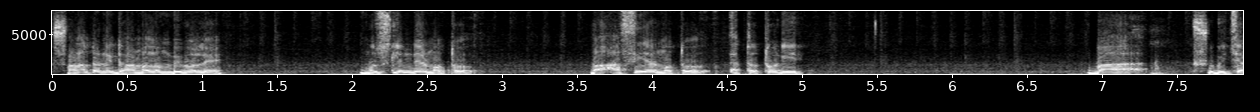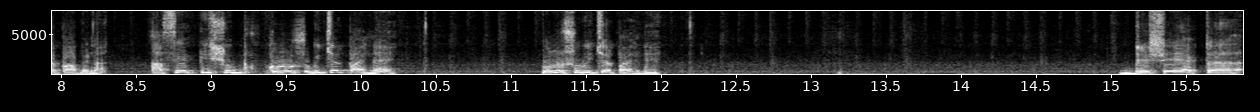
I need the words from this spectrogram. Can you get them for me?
সনাতনী ধর্মাবলম্বী বলে মুসলিমদের মতো বা আসিয়ার মতো এত তড়িৎ বা সুবিচার পাবে না। আসিয়া কি কোনো সুবিচার পায় নাই? কোনো সুবিচার পায় নাই। দেশে একটা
